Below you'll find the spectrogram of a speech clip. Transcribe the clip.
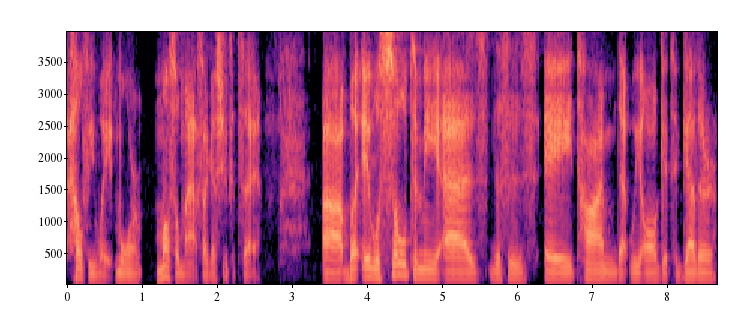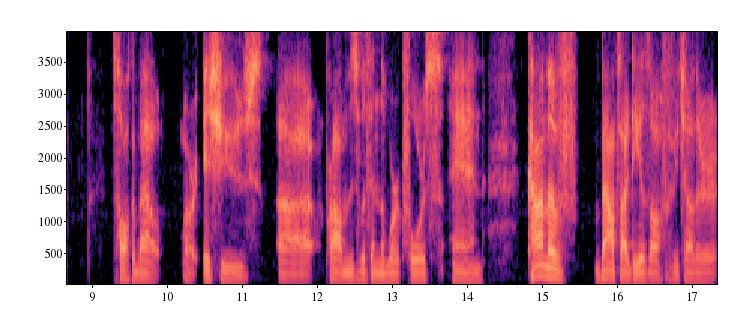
healthy weight, more muscle mass, I guess you could say. Uh, but it was sold to me as this is a time that we all get together, talk about our issues, uh, problems within the workforce, and kind of bounce ideas off of each other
